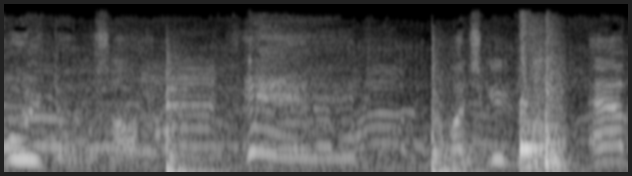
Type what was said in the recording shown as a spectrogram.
bulldozer. Undskyld. Øh,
